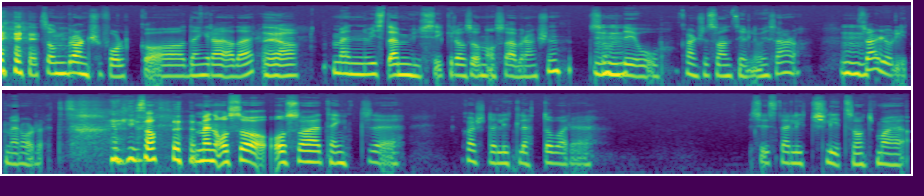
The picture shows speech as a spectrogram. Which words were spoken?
sånn bransjefolk og den greia der. Ja. Men hvis det er musikere og sånn også er bransjen, som Mhm. det jo kanskje sannsynligvis er, da, Mm. så er det jo litt mer ålreit. Ikke sant? Men også, også har jeg tenkt eh, Kanskje det er litt lett å bare Synes det er litt slitsomt med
